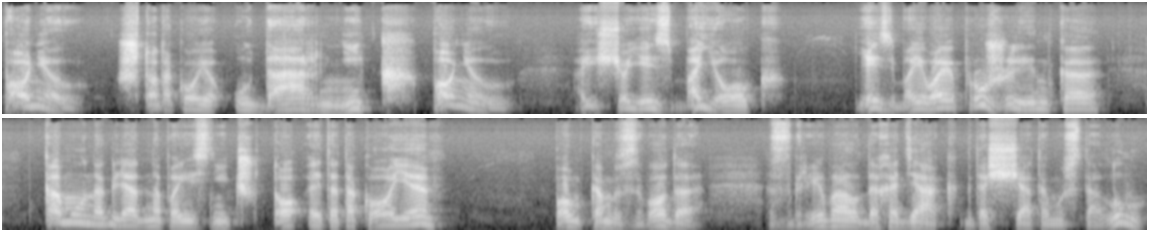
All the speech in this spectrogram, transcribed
«Понял, что такое ударник? Понял? А еще есть боек, есть боевая пружинка, Кому наглядно пояснить, что это такое? Помком взвода сгребал доходяк к дощатому столу,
